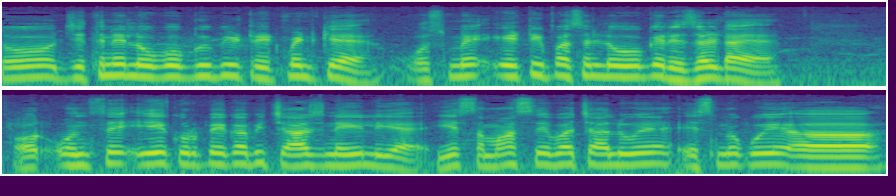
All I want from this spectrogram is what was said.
तो जितने लोगों को भी ट्रीटमेंट किया है उसमें 80 परसेंट लोगों के रिज़ल्ट आया है और उनसे एक रुपये का भी चार्ज नहीं लिया है। ये समाज सेवा चालू है इसमें कोई अ,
